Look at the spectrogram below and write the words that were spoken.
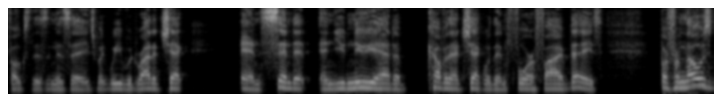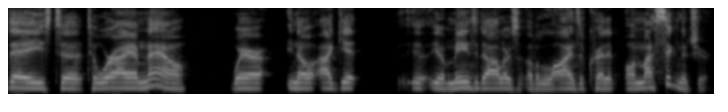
folks, this in this age, but we would write a check and send it, and you knew you had to cover that check within four or five days. But from those days to to where I am now, where you know I get you know millions of dollars of lines of credit on my signature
